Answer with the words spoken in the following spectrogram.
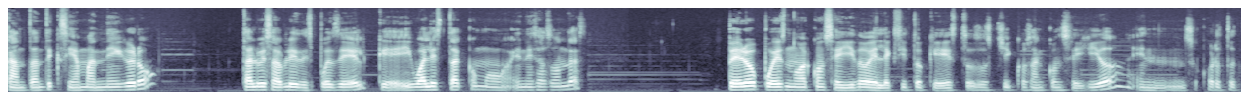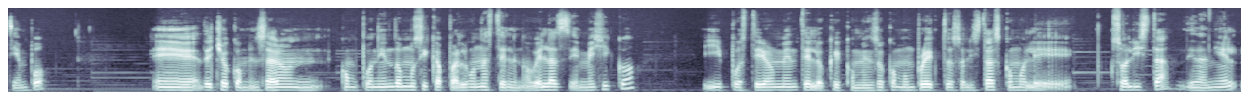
cantante que se llama Negro, tal vez hable después de él, que igual está como en esas ondas, pero pues no ha conseguido el éxito que estos dos chicos han conseguido en su corto tiempo. Eh, de hecho, comenzaron componiendo música para algunas telenovelas de México y posteriormente lo que comenzó como un proyecto de solistas como le solista de Daniel,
